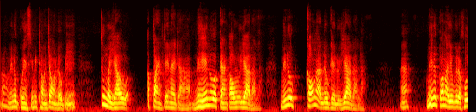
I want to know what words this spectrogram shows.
နော်မင်းတို့ခွင်စင်ပြီးထောင်ကြအောင်လုပ်ပြီးသူ့မရောက်ဘူးအပိုင်တင်းလိုက်တာမင်းတို့ကံကောင်းလို့ရတာလားမင်းတို့ကောင်းတာလုပ်ခဲ့လို့ရတာလားဟမ်မင်းတို့ကောင်းတာလုပ်ခဲ့လို့ဟို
